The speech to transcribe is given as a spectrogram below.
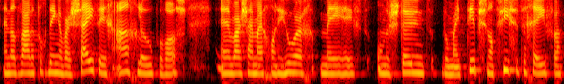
En dat waren toch dingen waar zij tegen aangelopen was. En waar zij mij gewoon heel erg mee heeft ondersteund. Door mij tips en adviezen te geven.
